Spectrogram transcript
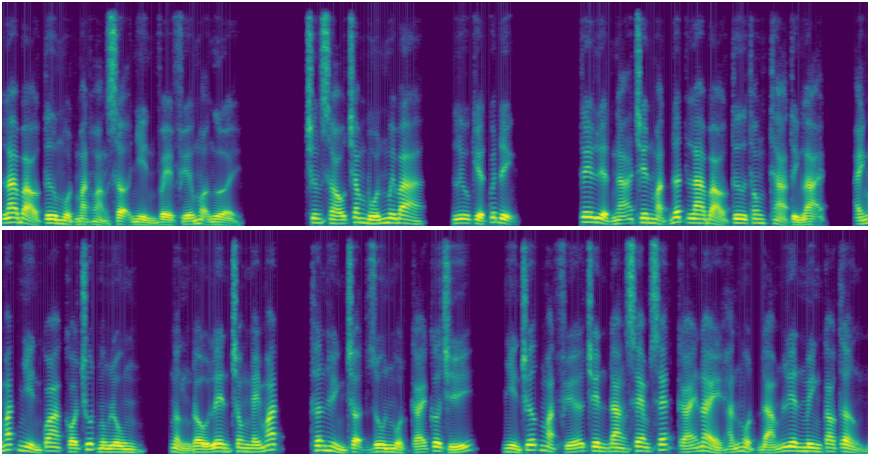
La Bảo Tư một mặt hoảng sợ nhìn về phía mọi người. Chương 643, Lưu Kiệt quyết định. Tê liệt ngã trên mặt đất La Bảo Tư thong thả tỉnh lại, ánh mắt nhìn qua có chút mông lung, ngẩng đầu lên trong ngáy mắt, thân hình chợt run một cái cơ trí, nhìn trước mặt phía trên đang xem xét cái này hắn một đám liên minh cao tầng,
